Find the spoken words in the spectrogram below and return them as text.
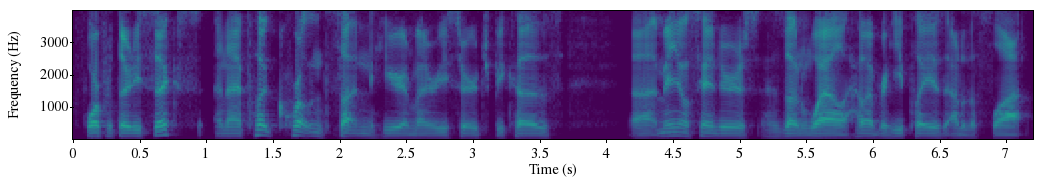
four for thirty-six, and I put Courtland Sutton here in my research because uh, Emmanuel Sanders has done well. However, he plays out of the slot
